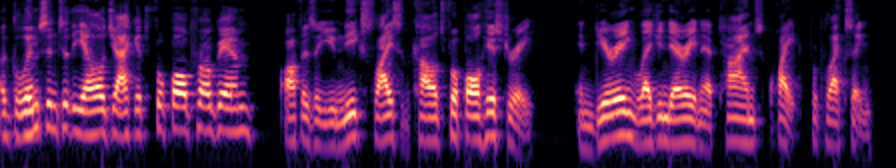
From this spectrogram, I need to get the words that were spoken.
A glimpse into the Yellow Jackets football program offers a unique slice of college football history, endearing, legendary, and at times quite perplexing.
